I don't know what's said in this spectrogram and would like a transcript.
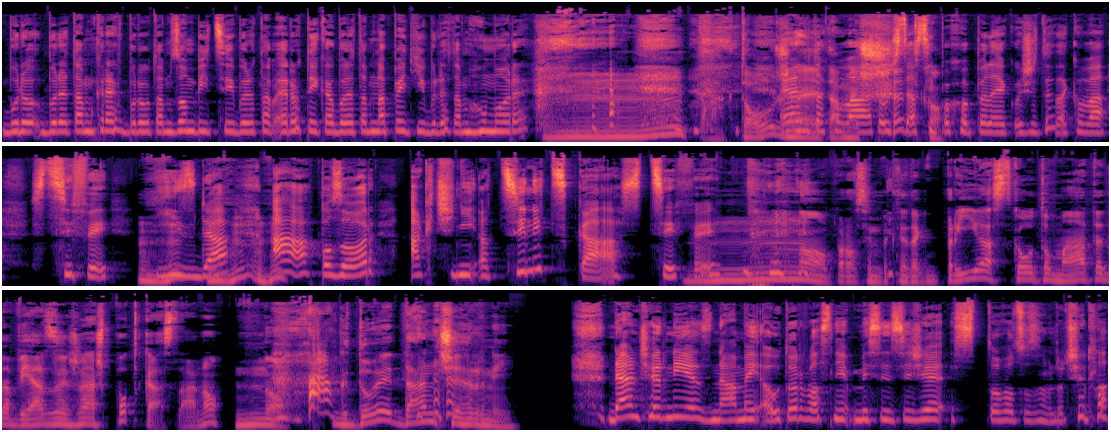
budou, bude tam krev, budou tam zombíci, bude tam erotika, bude tam napětí, bude tam humor. mm, tak to už je to tam taková, je to už jste asi pochopili, jako, že to je taková sci-fi Mhm, jízda. mhm, mhm. A pozor, akční a cynická sci-fi. No, prosím pekne, tak prívlastkov to má teda viac než náš podcast, áno? No, kdo je Dan Černý? Dan Černý je známý autor, vlastně myslím si, že z toho, co jsem dočetla,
